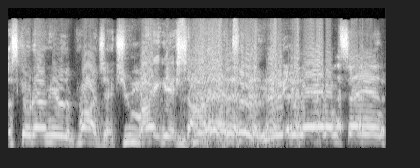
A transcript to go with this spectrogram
Let's go down here to the projects. You might get shot at too. You, you know what I'm saying?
